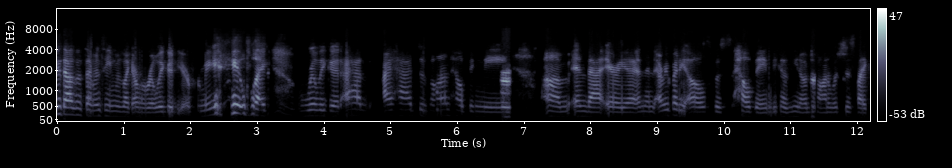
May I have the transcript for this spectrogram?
2017 was like a really good year for me, like really good. I had I had Devon helping me um, in that area, and then everybody else was helping because you know Devon was just like,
